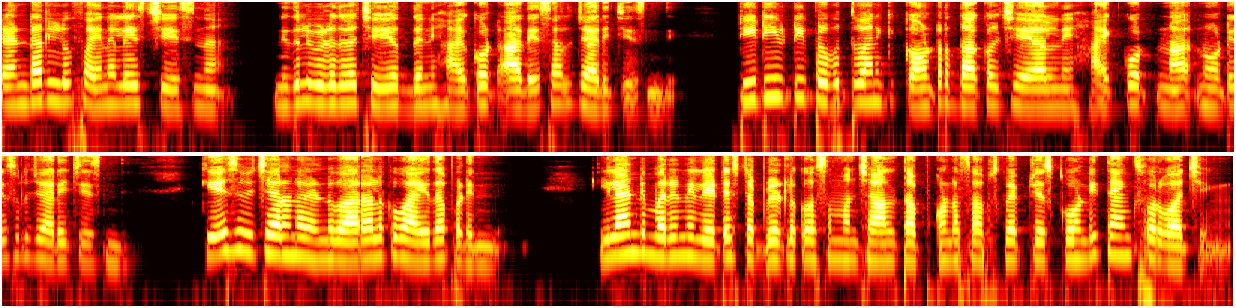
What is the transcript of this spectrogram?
టెండర్లు ఫైనలైజ్ చేసిన నిధులు విడుదల చేయొద్దని హైకోర్టు ఆదేశాలు జారీ చేసింది. టీటీడీ ప్రభుత్వానికి కౌంటర్ దాఖలు చేయాలని హైకోర్టు నోటీసులు జారీ చేసింది. కేసు విచారణ రెండు వారాలకు వాయిదా పడింది. ఇలాంటి మరిన్ని లేటెస్ట్ అప్డేట్ల కోసం మన ఛానల్ తప్పకుండా సబ్స్క్రైబ్ చేసుకోండి. Thanks for watching.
